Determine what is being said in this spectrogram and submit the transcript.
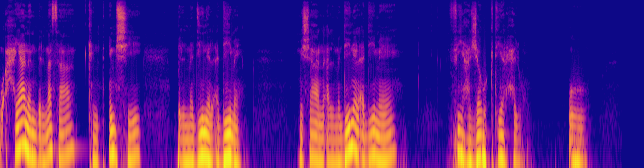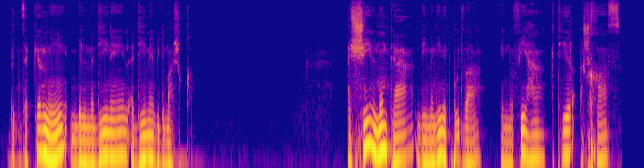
وأحيانا بالمساء كنت أمشي بالمدينة القديمة مشان المدينة القديمة فيها جو كتير حلو. و بتذكرني بالمدينة القديمة بدمشق. الشي الممتع بمدينة بودفا إنه فيها كتير أشخاص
